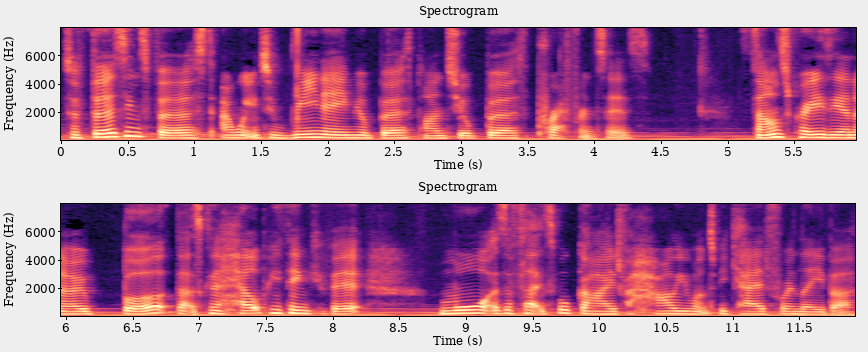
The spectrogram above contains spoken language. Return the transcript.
so first things first, I want you to rename your birth plan to your birth preferences. Sounds crazy, I know, but that's going to help you think of it more as a flexible guide for how you want to be cared for in labour,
